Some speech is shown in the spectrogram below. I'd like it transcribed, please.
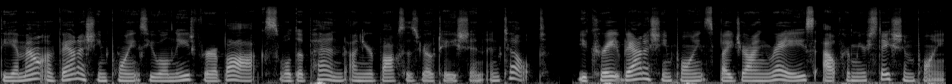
The amount of vanishing points you will need for a box will depend on your box's rotation and tilt. You create vanishing points by drawing rays out from your station point.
